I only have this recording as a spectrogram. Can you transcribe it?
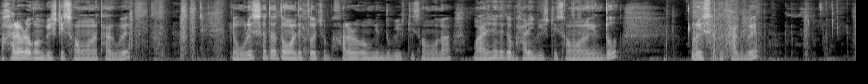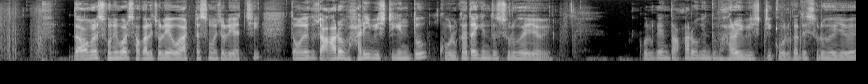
ভালো রকম বৃষ্টির সম্ভাবনা থাকবে। এবং উড়িষ্যাতেও তোমরা দেখতে পাচ্ছ ভালো রকম কিন্তু বৃষ্টির সম্ভাবনা। মাঝারি থেকে ভারী বৃষ্টির সম্ভাবনা কিন্তু উড়িষ্যাতে থাকবে। তাও আমরা শনিবার সকালে চলে যাব, আটটার সময় চলে যাচ্ছি। তোমরা দেখছ আরও ভারী বৃষ্টি কিন্তু কলকাতায় কিন্তু শুরু হয়ে যাবে। কলকাতায় কিন্তু আরও কিন্তু ভারী বৃষ্টি কলকাতায় শুরু হয়ে যাবে।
